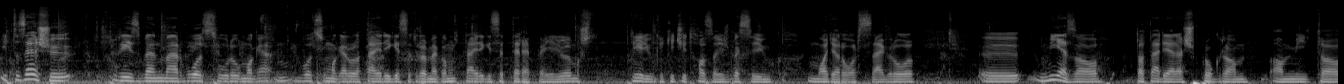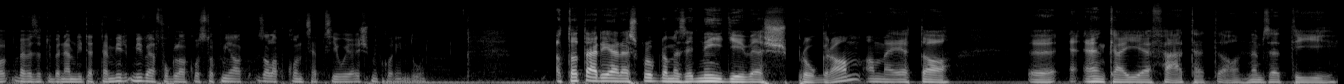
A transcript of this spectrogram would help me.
Itt az első részben már volt szó, magá, volt szó magáról a tájrégészetről, meg a tájrégészet terepeiről. Most térjünk egy kicsit haza és beszéljünk Magyarországról. Mi ez a tatárjárás program, amit a bevezetőben említettem, mivel foglalkoztok, mi az alapkoncepciója és mikor indul? A tatárjárás program ez egy négy éves program, amelyet a NKIFH, tehát a Nemzeti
